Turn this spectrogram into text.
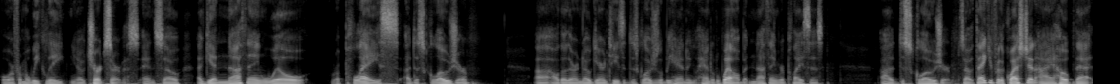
or from a weekly you know church service. And so again, nothing will replace a disclosure. Uh, although there are no guarantees that disclosures will be handled, handled well, but nothing replaces uh, disclosure. So, thank you for the question. I hope that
